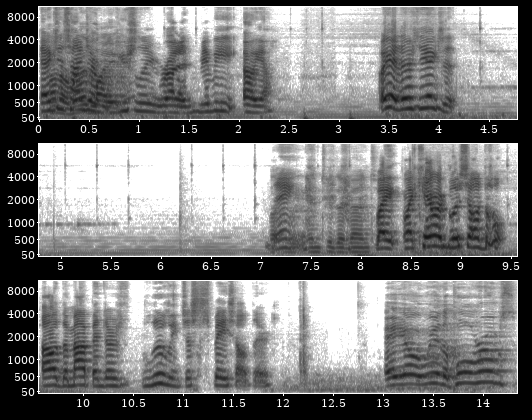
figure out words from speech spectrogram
Exit signs are light. usually red. Maybe. Oh yeah. Oh yeah, there's the exit. Let me Dang. Into the vent. My my camera glitched out the out of the map, and there's literally just space out there. Hey yo, we in the pool rooms?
